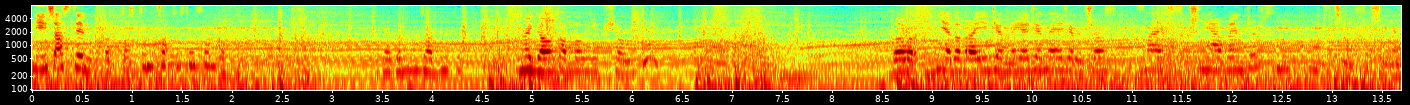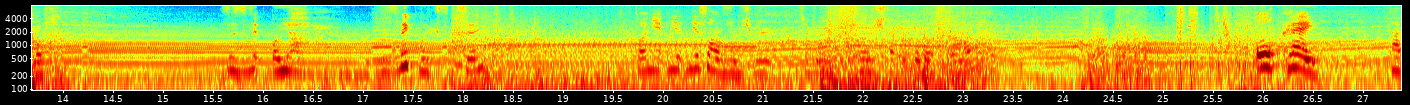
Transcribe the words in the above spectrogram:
Mniejsza z tym. O, to z tym, co to z tym samochodem? Jak ja go bym zabił, to mega tam do mnie wsiądzie. Dobra, nie, dobra, jedziemy, jedziemy, jedziemy. Trzeba znaleźć skrzynię Avengers. No, no to trzeba skrzynię, bo ze zwy... O ja! Ze zwykłych skrzyń to nie, nie, nie sądzę, żebyśmy, żeby coś takiego dostał. Okej! Tak.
